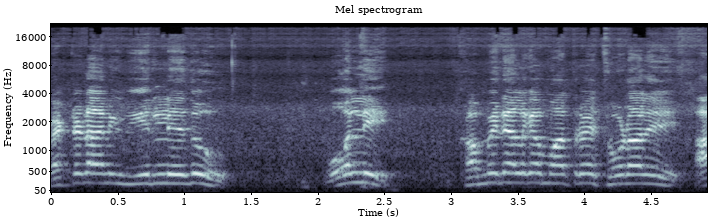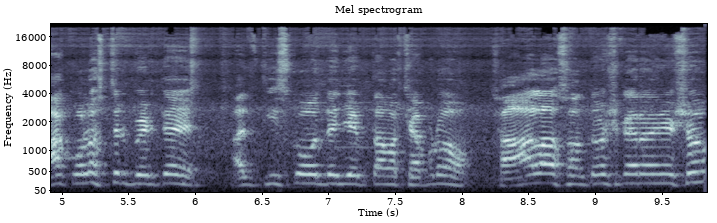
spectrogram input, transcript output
పెట్టడానికి వీలు లేదు. ఓన్లీ కమ్యూనల్గా మాత్రమే చూడాలి. ఆ కులస్తుని పెడితే అది తీసుకోవద్దని చెప్తామని చెప్పడం చాలా సంతోషకరమైన విషయం.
